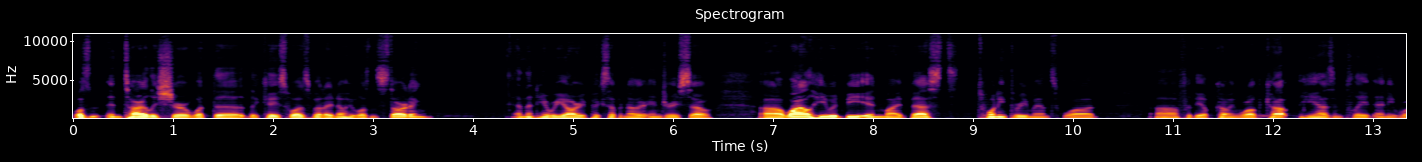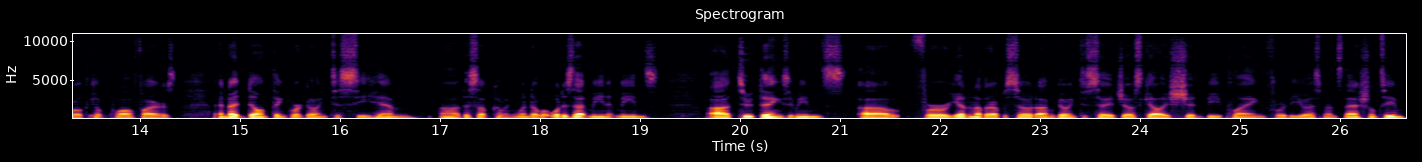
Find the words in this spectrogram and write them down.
Wasn't entirely sure what the, the case was, but I know he wasn't starting and then here we are. He picks up another injury. So uh, while he would be in my best 23 man squad uh, for the upcoming World Cup, he hasn't played any World Cup qualifiers, and I don't think we're going to see him uh, this upcoming window. But what does that mean? It means uh, two things. It means uh, for yet another episode, I'm going to say Joe Scally should be playing for the U.S. men's national team.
